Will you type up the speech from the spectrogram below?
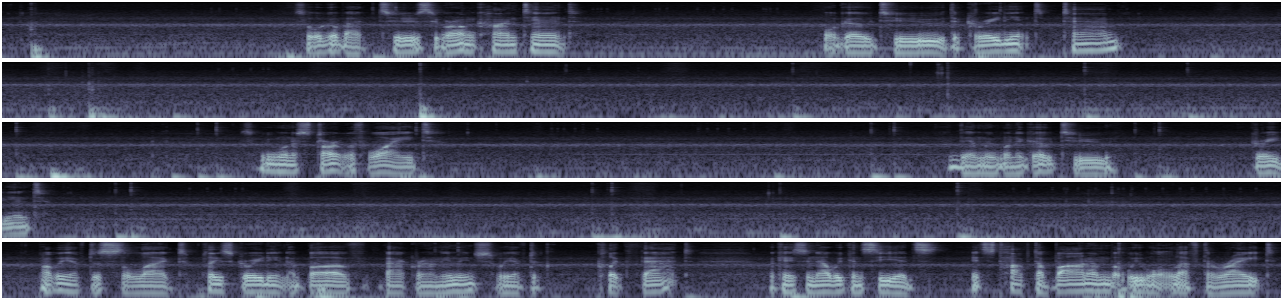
So we'll go back to, see we're on content. We'll go to the gradient tab. So we want to start with white. And then we want to go to gradient. Probably have to select place gradient above background image so we have to click that. Okay so now we can see it's it's top to bottom but we want left to right.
